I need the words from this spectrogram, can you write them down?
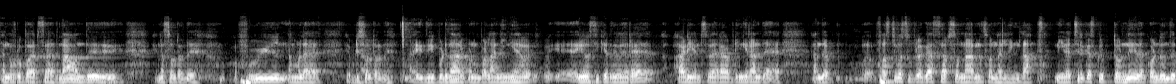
தங்கபிரபார் சார் தான் வந்து என்ன சொல்கிறது ஃபுல் நம்மளை எப்படி சொல்கிறது இது இப்படி தான் இருக்கணும் போலாம் நீங்கள் யோசிக்கிறது வேறு ஆடியன்ஸ் வேறு அப்படிங்கிற அந்த அந்த ஃபஸ்ட்டு ஃபஸ்ட்டு பிரகாஷ் சார் சொன்னார்னு சொன்னேன் இல்லைங்களா? நீ வச்சுருக்க ஸ்கிரிப்ட் ஒன்று இதை கொண்டு வந்து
